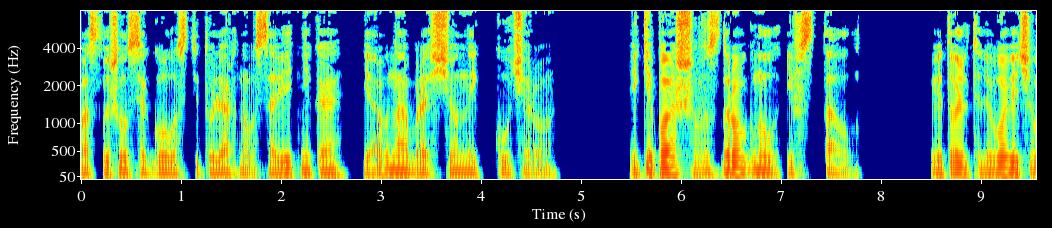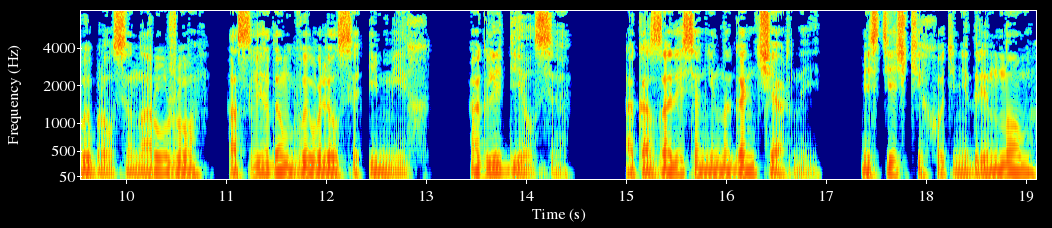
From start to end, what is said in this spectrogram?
послышался голос титулярного советника, явно обращенный к кучеру. Экипаж вздрогнул и встал. Витольд Львович выбрался наружу, а следом вывалился и Мих. Огляделся. Оказались они на гончарной. Местечке хоть и не дрянном,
